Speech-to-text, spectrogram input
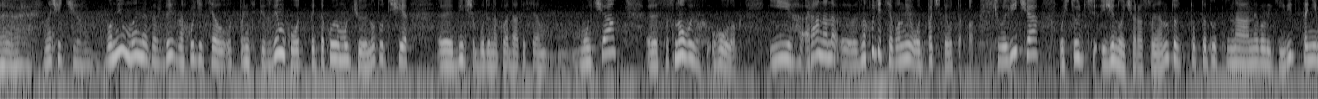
Е, Значить, вони у мене завжди знаходяться, от, в принципі, взимку, от під такою мульчою. Ну тут ще е, більше буде накладатися мульча е, соснових голок. І рано на- знаходяться вони, от бачите, от чоловіча, ось тут жіноча рослина. Ну, тобто тут на невеликій відстані.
